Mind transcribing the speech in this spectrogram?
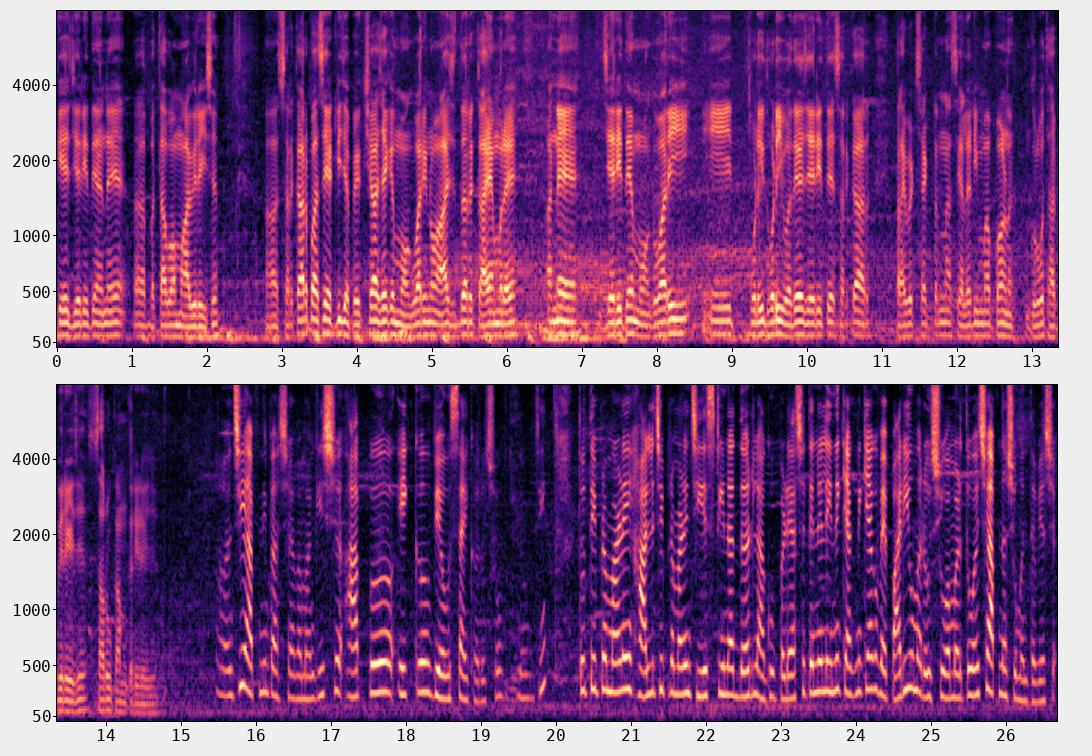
કે જે રીતે એને બતાવવામાં આવી રહી છે. સરકાર પાસે એટલી જ અપેક્ષા છે કે મોંઘવારીનો આજ દર કાયમ રહે અને જે રીતે મોંઘવારી એ થોડી થોડી વધે જે રીતે સરકાર પ્રાઇવેટ સેક્ટરના સેલરીમાં પણ ગ્રોથ આપી રહી છે, સારું કામ કરી રહી છે. જી આપની પાસે આવવા માંગીશ. આપ એક વ્યવસાય કરો છો જી. તો તે પ્રમાણે હાલ જે પ્રમાણે જીએસટીના દર લાગુ પડ્યા છે તેને લઈને ક્યાંક ને ક્યાંક વેપારીઓમાં રોષ જોવા મળતો હોય છે. આપના શું મંતવ્ય છે?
